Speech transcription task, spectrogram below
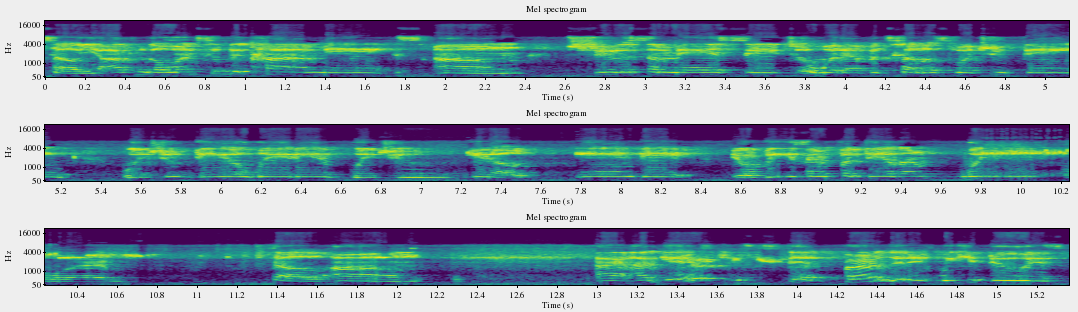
So y'all can go into the comments, um, shoot us a message or whatever. Tell us what you think. Would you deal with it? Would you, you know, end it? Your reason for dealing with it, or so. Um, I, I guess the step further that we could do is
